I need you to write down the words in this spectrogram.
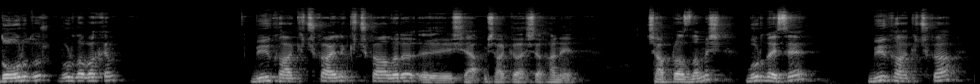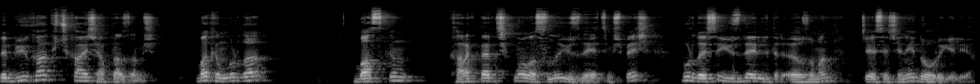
Doğrudur. Burada bakın büyük A küçük A ile küçük A'ları e, şey yapmış arkadaşlar hani çaprazlamış. Burada ise büyük A küçük A ve büyük A küçük A'yı çaprazlamış. Bakın burada baskın karakter çıkma olasılığı %75. Burada ise %50'dir. E o zaman C seçeneği doğru geliyor.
